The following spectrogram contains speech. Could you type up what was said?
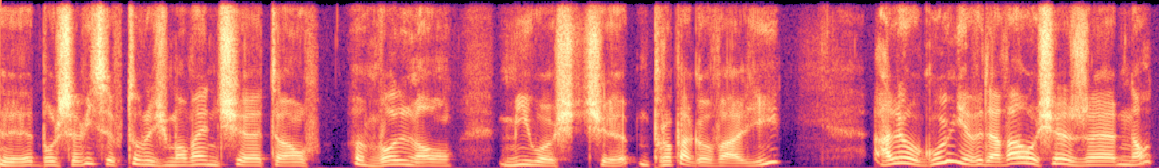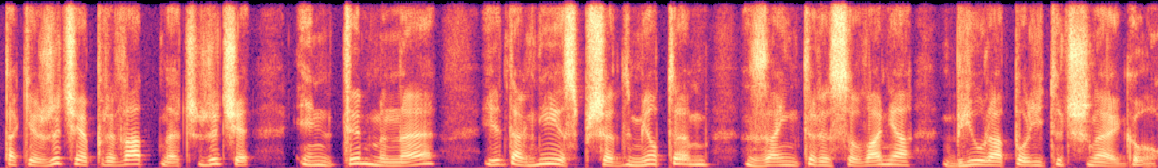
y, bolszewicy w którymś momencie tą wolną miłość y, propagowali, ale ogólnie wydawało się, że no, takie życie prywatne czy życie intymne jednak nie jest przedmiotem zainteresowania biura politycznego.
